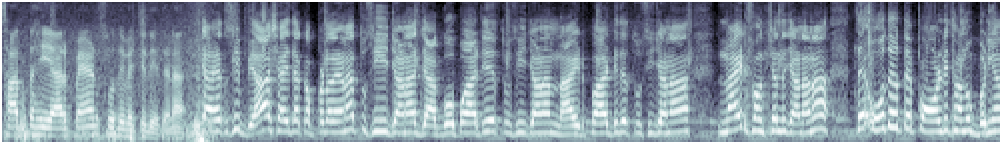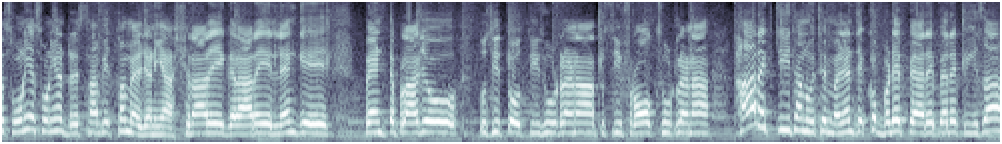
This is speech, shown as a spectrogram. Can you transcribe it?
7500 ਦੇ ਵਿੱਚ ਦੇ ਦੇਣਾ। ਚਾਹੇ ਤੁਸੀਂ ਵਿਆਹ ਸ਼ਾਦੀ ਦਾ ਕੱਪੜਾ ਲੈਣਾ ਤੁਸੀਂ ਜਾਣਾ ਜਾਗੋ ਪਾਰਟੀ ਤੇ ਤੁਸੀਂ ਜਾਣਾ ਨਾਈਟ ਪਾਰਟੀ ਤੇ ਤੁਸੀਂ ਜਾਣਾ ਨਾਈਟ ਫੰਕਸ਼ਨ ਤੇ ਜਾਣਾ ਨਾ ਤੇ ਉਹਦੇ ਉੱਤੇ ਪਾਉਣ ਲਈ ਤੁਹਾਨੂੰ ਬੜੀਆਂ ਸੋਹਣੀਆਂ ਸੋਹਣੀਆਂ ਡਰੈਸਾਂ ਵੀ ਇੱਥੋਂ ਮਿਲ ਜਾਣੀਆਂ। ਸ਼ਰਾਰੇ ਗਰਾਰੇ ਲਹਿੰਗੇ ਪੈਂਟ ਪਲਾਜੋ ਤੁਸੀਂ ਧੋਤੀ ਸੂਟ ਲੈਣਾ ਤੁਸੀਂ ਫਰੋਕ ਸੂਟ ਲੈਣਾ ਹਰ ਇੱਕ ਚੀਜ਼ ਤੁਹਾਨੂੰ ਇੱਥੇ ਮਿਲ ਜਾਣੀ। ਦੇਖੋ ਬੜੇ ਪਿਆਰੇ ਪਿਆਰੇ ਪੀਸ ਆ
